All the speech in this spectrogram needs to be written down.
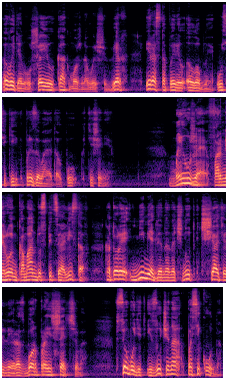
вытянул шею как можно выше вверх и растопырил лобные усики, призывая толпу к тишине. Мы уже формируем команду специалистов, которые немедленно начнут тщательный разбор происшедшего. Все будет изучено по секундам.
